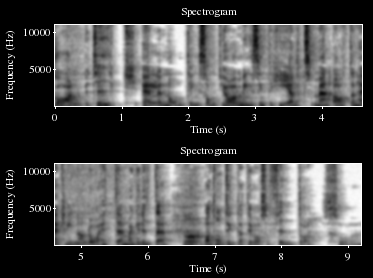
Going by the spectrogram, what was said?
garnbutik eller någonting sånt. Jag minns inte helt. Men att den här kvinnan då hette Margarita. Ja. Och att hon tyckte att det var så fint då. Så eh,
